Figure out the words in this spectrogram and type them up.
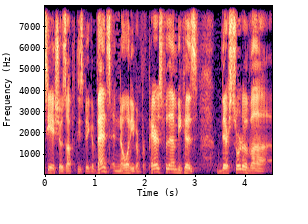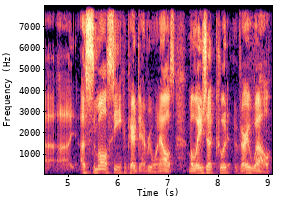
SEA shows up at these big events and no one even prepares for them because they're sort of a, a, small scene compared to everyone else. Malaysia could very well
